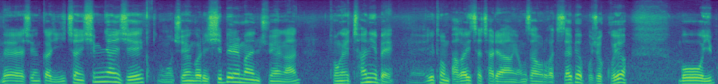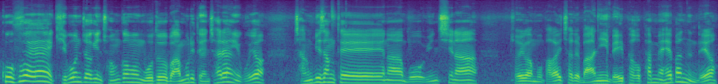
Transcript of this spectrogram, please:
네, 지금까지 2010년식 뭐 주행거리 11만 주행한 동해 1200 네, 1톤 바가이차 차량 영상으로 같이 살펴보셨고요. 뭐 입고 후에 기본적인 점검은 모두 마무리된 차량이고요. 장비 상태나 뭐 윈치나 저희가 뭐 바가지차들 많이 매입하고 판매해봤는데요.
